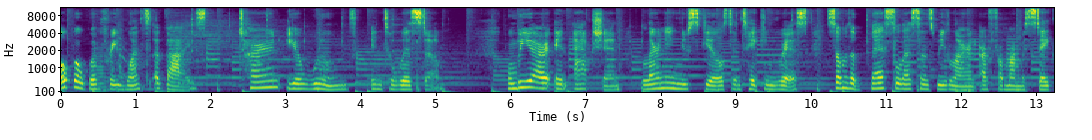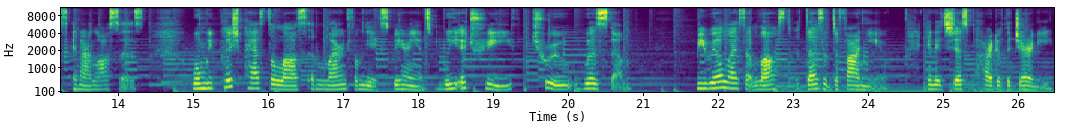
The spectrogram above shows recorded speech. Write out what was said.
Oprah Winfrey once advised turn your wounds into wisdom. When we are in action, learning new skills and taking risks, some of the best lessons we learn are from our mistakes and our losses. When we push past the loss and learn from the experience, we achieve true wisdom. We realize that loss doesn't define you, and it's just part of the journey.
